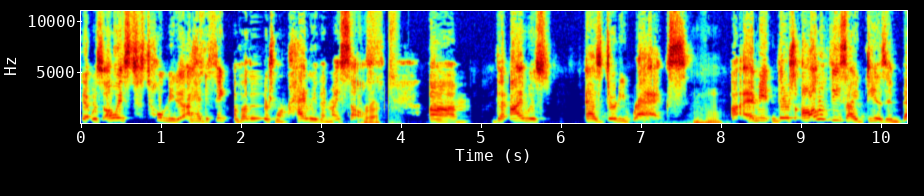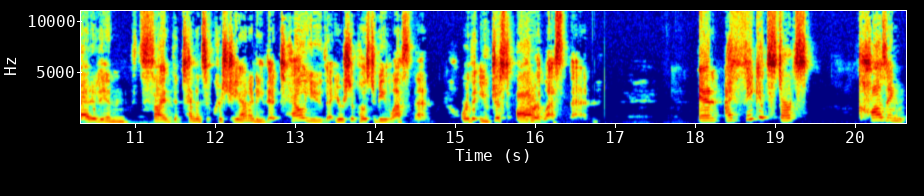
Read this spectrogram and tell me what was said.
That was always told me that I had to think of others more highly than myself. Correct. Um, that I was as dirty rags. Mm-hmm. I mean, there's all of these ideas embedded inside the tenets of Christianity that tell you that you're supposed to be less than, or that you just are less than. And I think it starts causing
